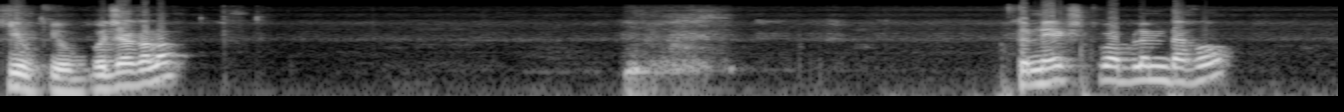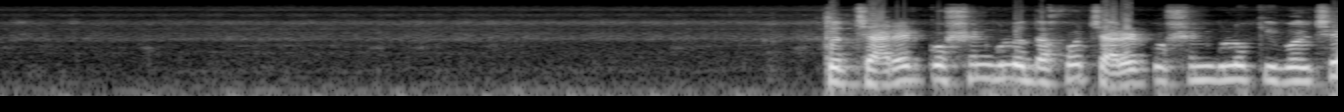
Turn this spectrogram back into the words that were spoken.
q cube বোঝা গেল? তো নেক্সট প্রবলেম দেখো। তো চারের কোশ্চেনগুলো দেখো। চারের কোশ্চেনগুলো কি বলছে?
